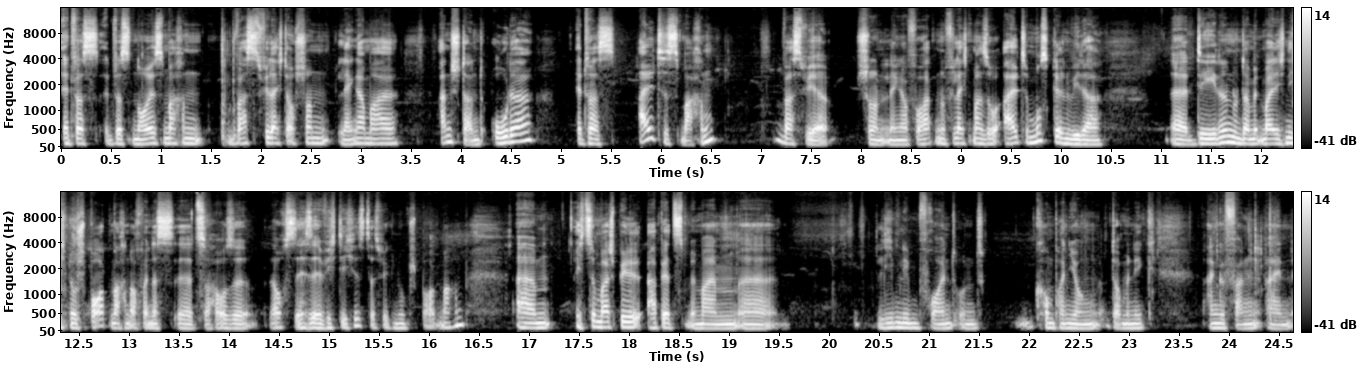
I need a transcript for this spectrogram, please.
etwas, etwas Neues machen, was vielleicht auch schon länger mal anstand. Oder etwas Altes machen, was wir schon länger vorhatten und vielleicht mal so alte Muskeln wieder äh, dehnen. Und damit meine ich nicht nur Sport machen, auch wenn das äh, zu Hause auch sehr, sehr wichtig ist, dass wir genug Sport machen. Ähm, ich zum Beispiel habe jetzt mit meinem äh, lieben, lieben Freund und Kompagnon Dominik angefangen, ein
